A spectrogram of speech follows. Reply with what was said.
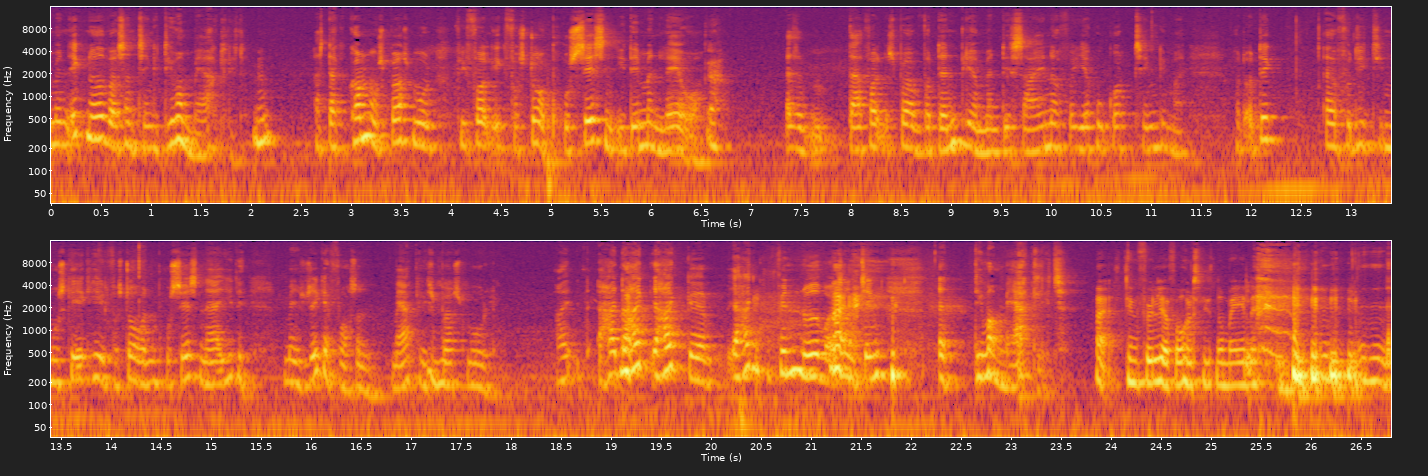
men ikke noget, hvor jeg sådan tænker, det var mærkeligt. Mm. Altså, der kan komme nogle spørgsmål, fordi folk ikke forstår processen i det, man laver. Ja. Altså, der er folk, der spørger, hvordan bliver man designer, for jeg kunne godt tænke mig. Og, og det er fordi, de måske ikke helt forstår, hvordan processen er i det. Men jeg synes ikke, jeg får sådan mærkelige Mhm. spørgsmål. Nej, jeg har, jeg, har ikke, jeg, har ikke, øh, jeg har ikke kunnet finde noget, hvor jeg Nej. sådan tænkte, at det var mærkeligt. Nej, dine følger er forholdsvis normale. Mm,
